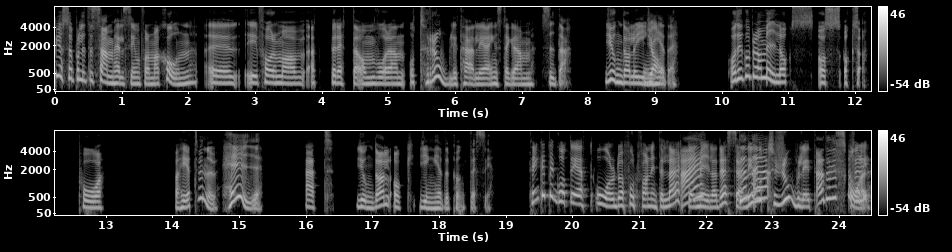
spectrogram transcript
bjussa på lite samhällsinformation eh, i form av att berätta om vår otroligt härliga Instagram-sida. Ljungdahl och Ginghede. Och det går bra att mejla oss, oss också på, vad heter vi nu? Hej! At ljungdahl och ginghede.se. Tänk att det har gått ett år och du har fortfarande inte lärt dig mejladressen. Det är, är- otroligt. Ja, den är svår. För,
